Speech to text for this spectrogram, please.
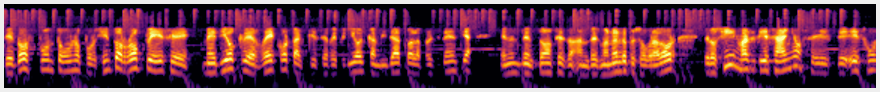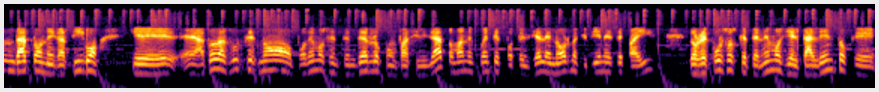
de 2.1%, rompe ese mediocre récord al que se refirió el candidato a la presidencia en el entonces Andrés Manuel López Obrador, pero sí, más de 10 años, este, es un dato negativo que eh, a todas luces no podemos entenderlo con facilidad, tomando en cuenta el potencial enorme que tiene este país, los recursos que tenemos y el talento que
